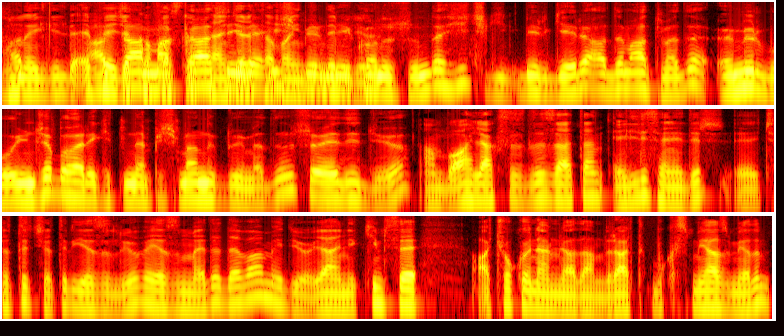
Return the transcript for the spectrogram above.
Bununla ilgili de epeyce Hatta kafasına tencere de işbirliği konusunda hiç bir geri adım atmadı. Ömür boyunca bu hareketinden pişmanlık duymadığını söyledi diyor. Ama bu ahlaksızlığı zaten 50 senedir e, çatır çatır yazılıyor ve yazılmaya da devam ediyor. Yani kimse "Aa, çok önemli adamdır artık bu kısmı yazmayalım.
